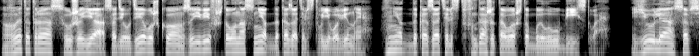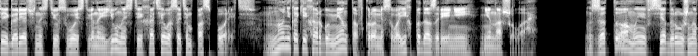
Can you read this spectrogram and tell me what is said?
В этот раз уже я осадил девушку, заявив, что у нас нет доказательств его вины. Нет доказательств даже того, что было убийство. Юля со всей горячностью свойственной юности хотела с этим поспорить, но никаких аргументов, кроме своих подозрений, не нашла. Зато мы все дружно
